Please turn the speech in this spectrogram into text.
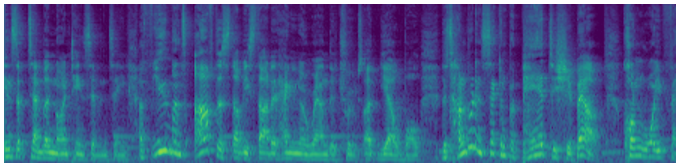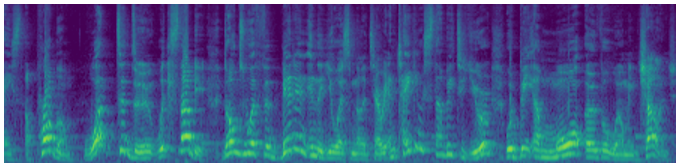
in September 1917. A few months after Stubby started hanging around the troops at Yale Bowl, the 102nd prepared to ship out. Conroy faced a problem. What to do with Stubby? Dogs were forbidden in the US military and taking Stubby to Europe would be a more overwhelming challenge.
